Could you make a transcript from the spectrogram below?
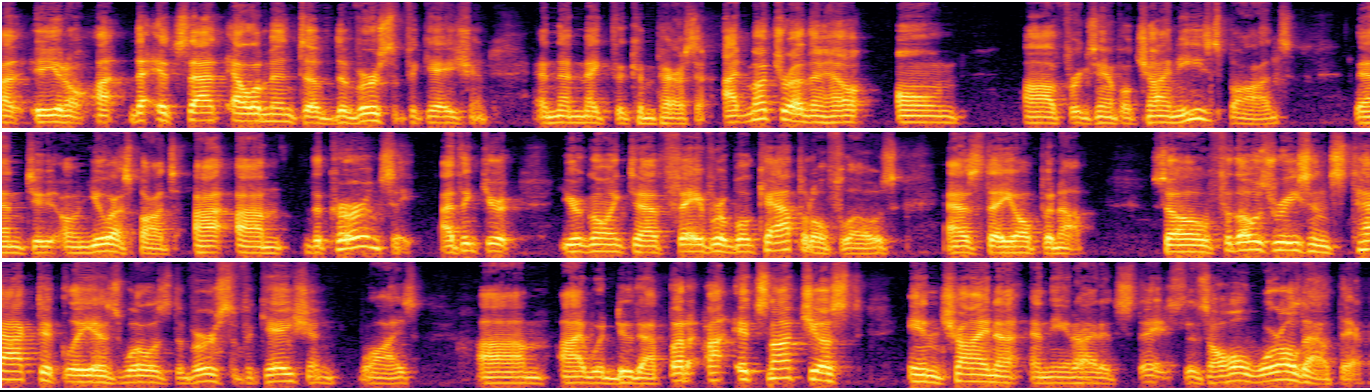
uh, you know, I, it's that element of diversification and then make the comparison. I'd much rather own, uh, for example, Chinese bonds than to own U.S. bonds. Uh, um, the currency, I think you're you're going to have favorable capital flows as they open up. So for those reasons, tactically as well as diversification wise, um, I would do that. But uh, it's not just in China and the United States. There's a whole world out there.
